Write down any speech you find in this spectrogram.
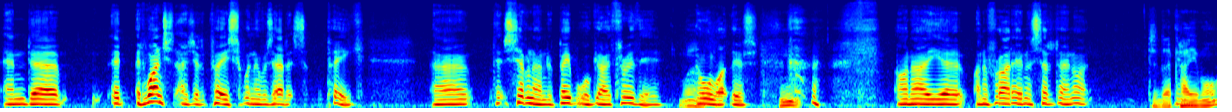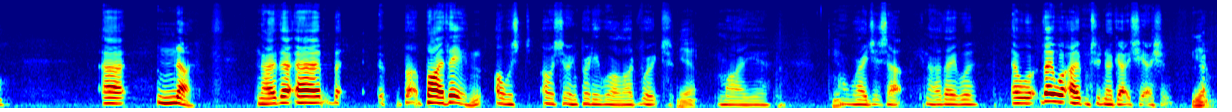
And uh, at, at one stage of the piece, when it was at its peak, uh, that 700 people would go through there, Wow. all like this, Mm. on a uh, on a Friday and a Saturday night. Did they pay you more? Uh, no, no. The, uh, but, but by then, I was I was doing pretty well. I'd worked Yeah. my uh, Yeah. my wages up. You know, they were they were they were open to negotiation. Yeah.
